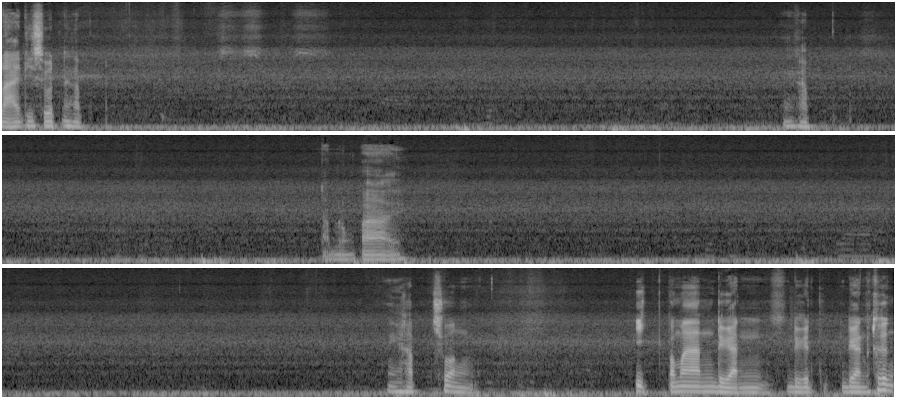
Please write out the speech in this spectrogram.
หลายที่สุดนะครับนะครับดำลงไป นี่ครับช่วงอีกประมาณเดือนเดือนเดือนครึ่ง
